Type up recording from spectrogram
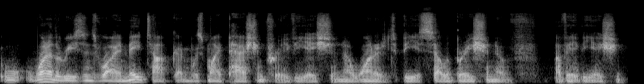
one of the reasons why I made Top Gun was my passion for aviation. I wanted it to be a celebration of of aviation.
